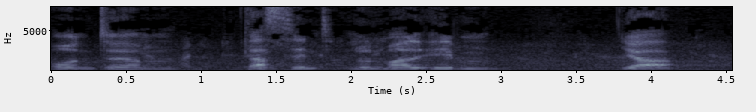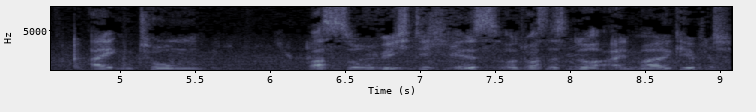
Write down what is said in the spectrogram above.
Und ähm, das sind nun mal eben ja Eigentum, was so wichtig ist und was es nur einmal gibt,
